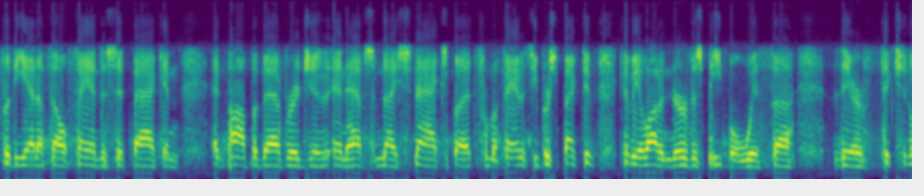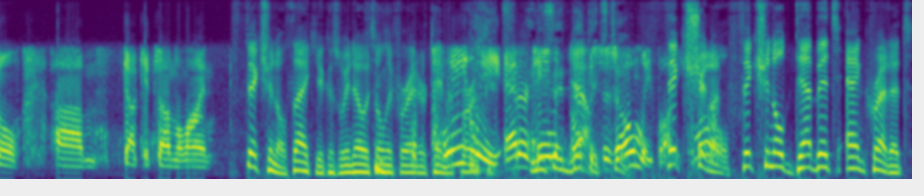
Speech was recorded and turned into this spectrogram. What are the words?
for the NFL fan to sit back and and pop a beverage and, and have some nice snacks. But from a fantasy perspective, going to be a lot of nervous people with uh, their fictional um, ducats on the line. Fictional, thank you, because we know it's only for entertainment Completely purposes. entertainment purposes only. Buddy. Fictional, fictional debits and credits.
